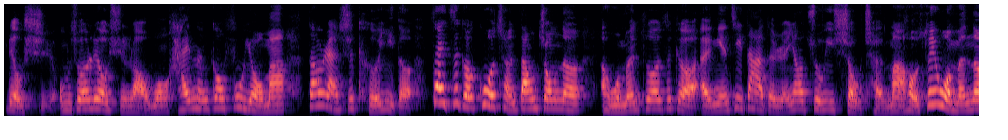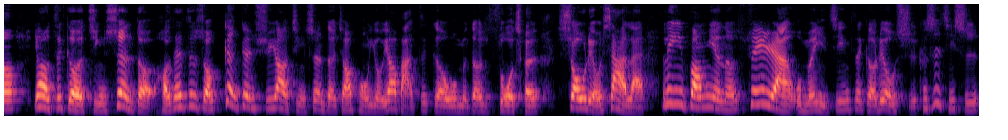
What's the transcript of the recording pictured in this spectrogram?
六十，我们说六旬老翁还能够富有吗？当然是可以的。在这个过程当中呢，啊，我们说这个，呃，年纪大的人要注意守成嘛，吼，所以我们呢要这个谨慎的，好，在这时候更更需要谨慎的交朋友，要把这个我们的所成收留下来。另一方面呢，虽然我们已经这个六十，可是其实。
